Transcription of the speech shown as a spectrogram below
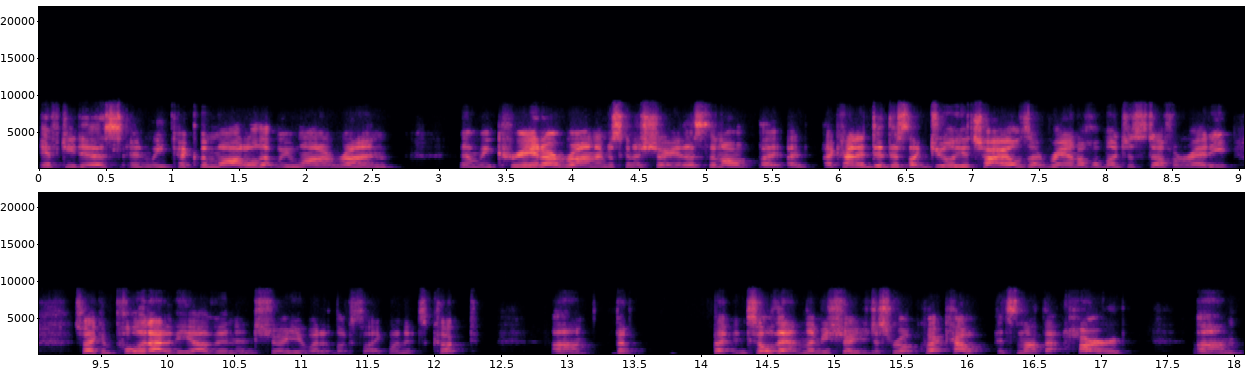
and we pick the model that we want to run and we create our run. I'm just going to show you this. Then I'll, I, I, I kind of did this like Julia Childs. I ran a whole bunch of stuff already. So I can pull it out of the oven and show you what it looks like when it's cooked. Um, but, but until then, let me show you just real quick how it's not that hard. Um,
